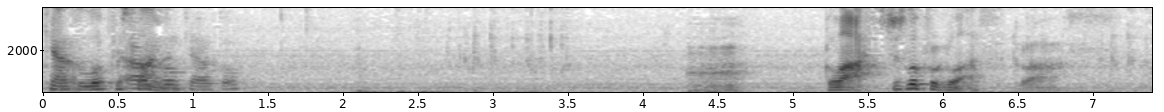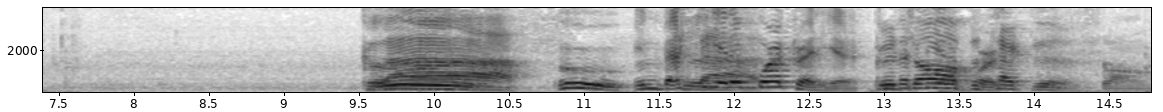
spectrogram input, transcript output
Cancel. Look for cancel, Simon. Cancel. Glass. Just look for glass. Glass. Glass. Ooh, investigative Glass. work right here. Good job, work. detective. Long.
